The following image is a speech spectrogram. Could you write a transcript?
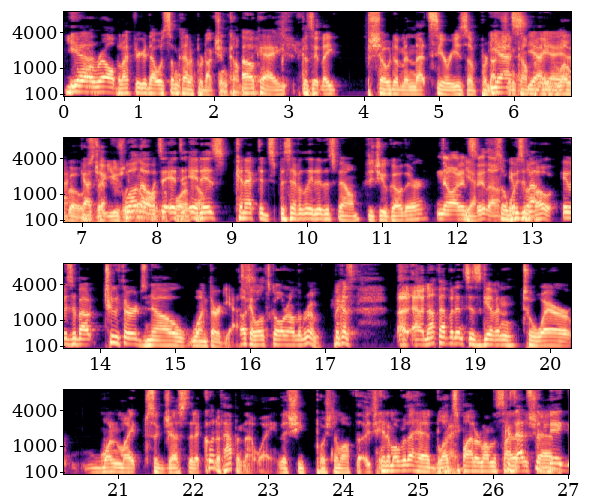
Yeah. URL, but I figured that was some kind of production company. okay because they showed them in that series of production Yes, company yeah, yeah, yeah. logos Gotcha. that usually. well go no on it's it, before a it film. is connected specifically to this film Did you go there? No, I didn't Yeah. see that. So it was the about vote? it was about two-thirds no one-third yes Okay, well, let's go around the room because uh, enough evidence is given to where one might suggest that it could have happened that way. That she pushed him off the, hit him over the head, blood Right. splattered on the side because that's the the big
